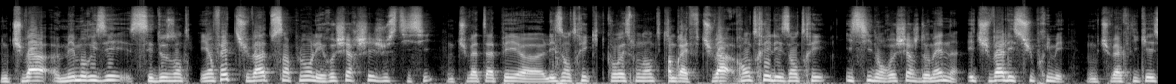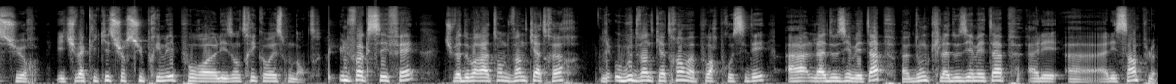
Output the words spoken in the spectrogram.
Donc tu vas mémoriser ces deux entrées. Et en fait, tu vas tout simplement les rechercher juste ici. Donc tu vas taper les entrées correspondantes. Tu vas rentrer les entrées ici dans recherche domaine et tu vas les supprimer. Donc tu vas cliquer sur et tu vas cliquer sur supprimer pour euh, les entrées correspondantes. Une fois que c'est fait, tu vas devoir attendre 24 heures au bout de 24 heures, on va pouvoir procéder à la deuxième étape. Euh, donc la deuxième étape, elle est, euh, elle est simple.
